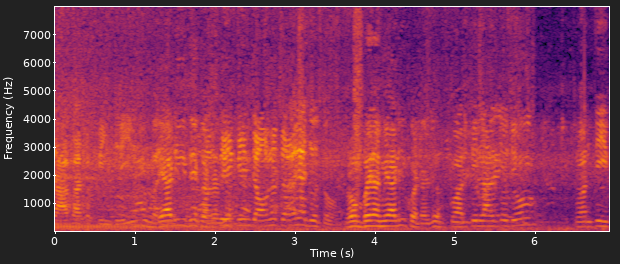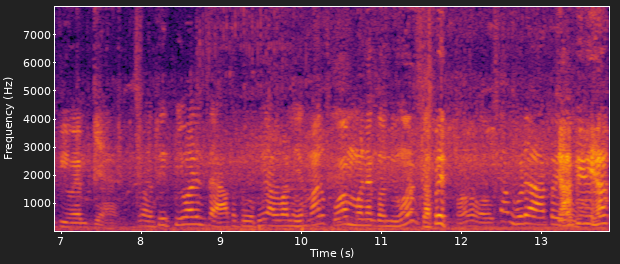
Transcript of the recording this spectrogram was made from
ચા બા તો પીને જઈએ ને જાવ ને દે જો તો. રોમ ભાઈ ના મેળી કટર જો. શાંતિલાલ તો જો શાંતિ પીવો એમ કે શાંતિ પીવાની ને ચા તો ટોપી આવવાની હે. મારું કોમ મને ગમ્યું હો. ગમે આ બુડા આ તો ચા. પીવી હા?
